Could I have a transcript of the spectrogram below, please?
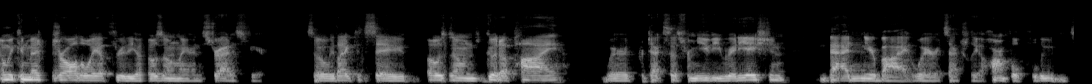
and we can measure all the way up through the ozone layer in the stratosphere. So we like to say ozone's good up high, where it protects us from UV radiation, bad nearby, where it's actually a harmful pollutant.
